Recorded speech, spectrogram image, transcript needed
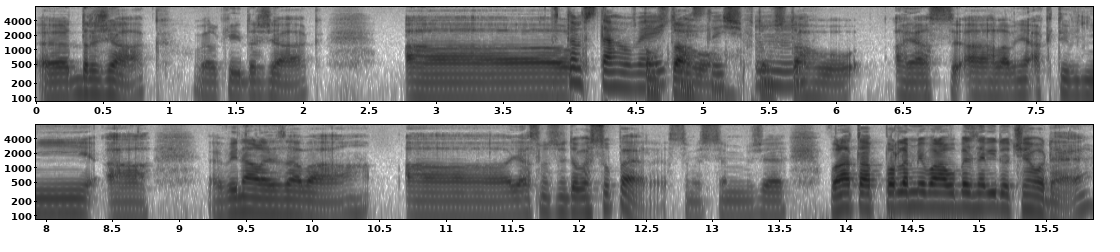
Eh, Držák, velký držák. A V tom vztahu, v tom vztahu, myslíš? v tom Mhm. vztahu. A, já si, a hlavně aktivní a vynalézavá. A já si myslím, že to bude super. Já si myslím, že ona ta, podle mě ona vůbec neví, do čeho jde.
